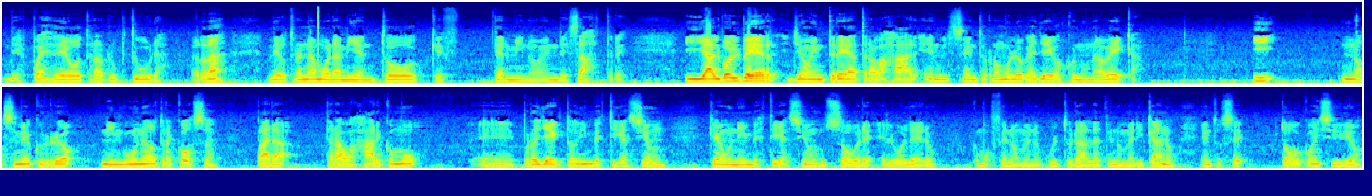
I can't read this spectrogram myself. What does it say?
después de otra ruptura, ¿verdad? De otro enamoramiento que terminó en desastre. Y al volver yo entré a trabajar en el Centro Rómulo Gallegos con una beca. Y no se me ocurrió ninguna otra cosa para trabajar como eh, proyecto de investigación que una investigación sobre el bolero como fenómeno cultural latinoamericano. Entonces todo coincidió.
